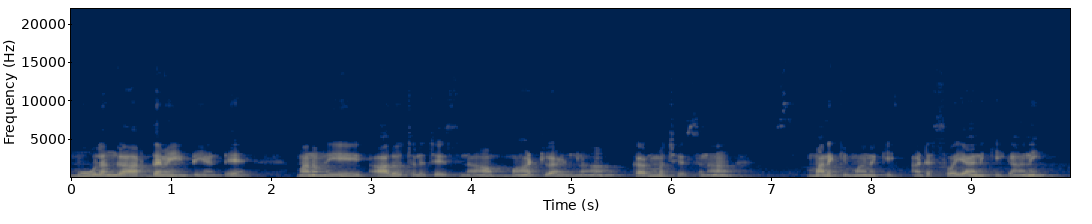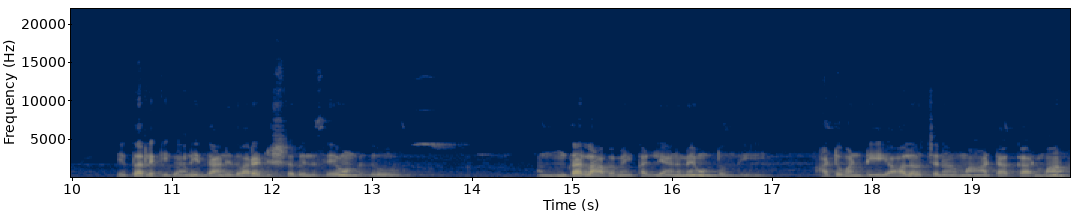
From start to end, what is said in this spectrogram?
మూలంగా అర్థం ఏంటి అంటే మనం ఏ ఆలోచన చేసినా మాట్లాడినా కర్మ చేసినా మనకి మనకి అంటే స్వయానికి కానీ ఇతరులకి కానీ దాని ద్వారా డిస్టర్బెన్సే ఉండదు. అంతా లాభమే కళ్యాణమే ఉంటుంది. అటువంటి ఆలోచన మాట కర్మ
